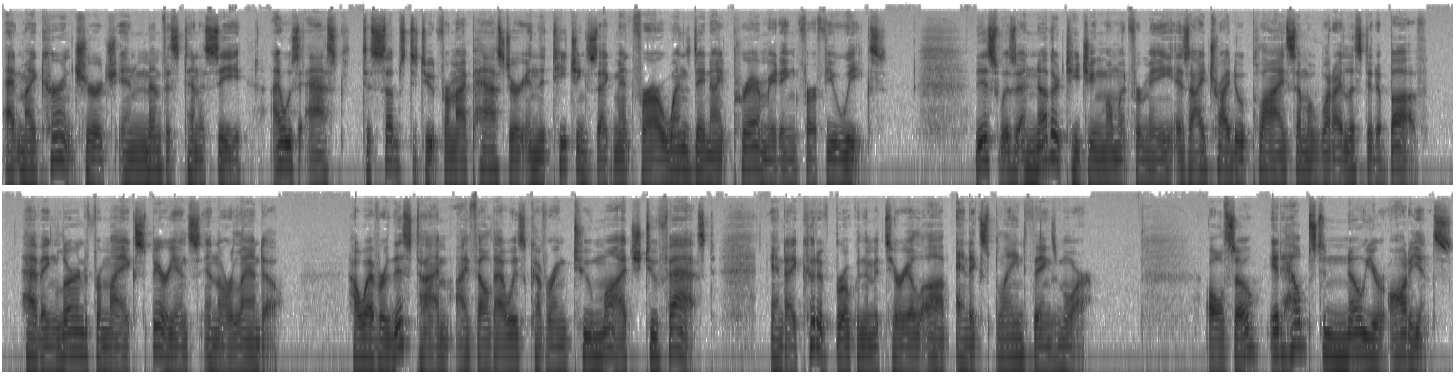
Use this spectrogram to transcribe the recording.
At my current church in Memphis, Tennessee, I was asked to substitute for my pastor in the teaching segment for our Wednesday night prayer meeting for a few weeks. This was another teaching moment for me as I tried to apply some of what I listed above, having learned from my experience in Orlando. However, this time I felt I was covering too much too fast, and I could have broken the material up and explained things more. Also, it helps to know your audience.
